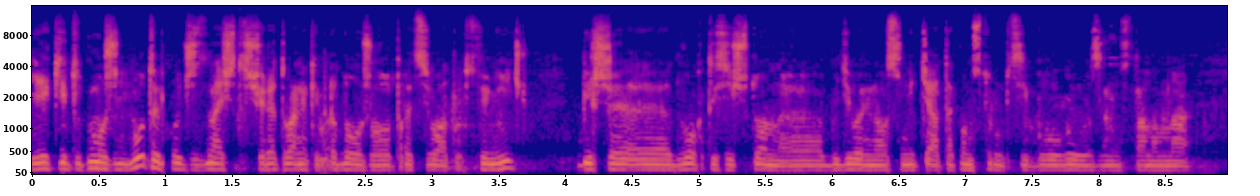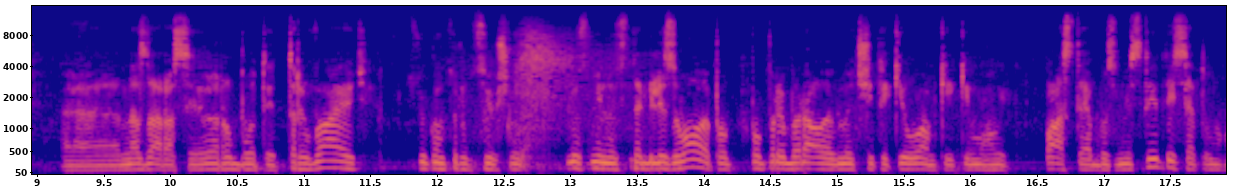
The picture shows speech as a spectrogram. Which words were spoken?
які тут можуть бути. Хочу зазначити, що рятувальники продовжували працювати всю ніч. Більше е, двох тисяч тонн е, будівельного сміття та конструкцій було вивезено станом на, е, на зараз. Роботи тривають. Цю конструкцію плюс-мінус стабілізували, поприбирали вночі такі уламки, які могли впасти або зміститися. Тому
